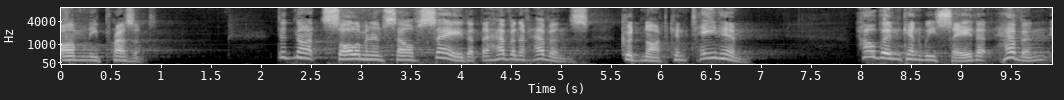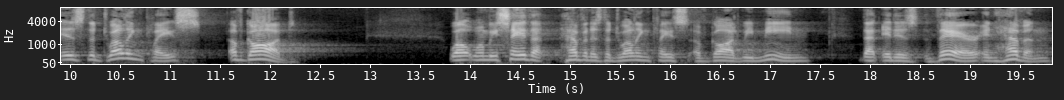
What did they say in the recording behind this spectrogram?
omnipresent? Did not Solomon himself say that the heaven of heavens could not contain him? How then can we say that heaven is the dwelling place of God? Well, when we say that heaven is the dwelling place of God, we mean that it is there in heaven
